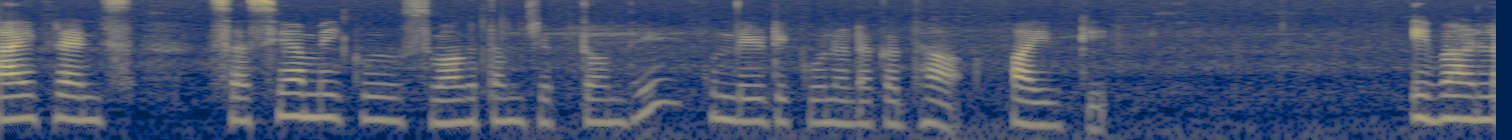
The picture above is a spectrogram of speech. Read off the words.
హాయ్ ఫ్రెండ్స్ సస్య మీకు స్వాగతం చెప్తోంది కుందేటి కూనల కథ ఫైవ్కి. ఇవాళ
